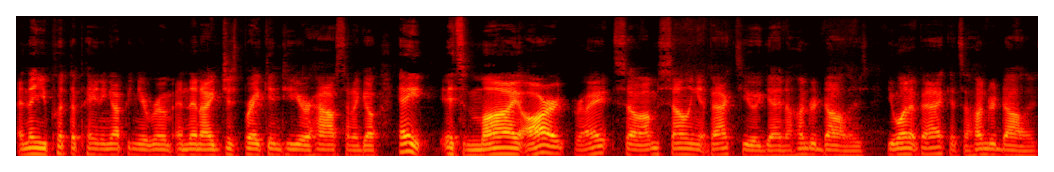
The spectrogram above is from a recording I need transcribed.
And then you put the painting up in your room, and then I just break into your house and I go, hey, it's my art, right? So I'm selling it back to you again, a hundred dollars. You want it back? It's a hundred dollars.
